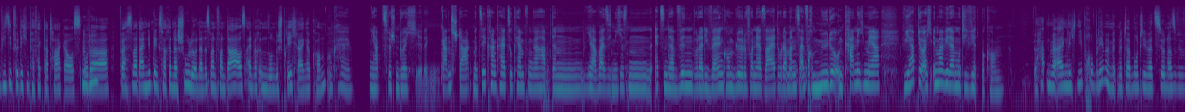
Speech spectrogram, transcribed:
wie sieht für dich ein perfekter Tag aus? Mhm. Oder was war dein Lieblingsfach in der Schule? Und dann ist man von da aus einfach in so ein Gespräch reingekommen. Okay. Ihr habt zwischendurch äh, ganz stark mit Seekrankheit zu kämpfen gehabt. Dann, ja, weiß ich nicht, ist ein ätzender Wind oder die Wellen kommen blöde von der Seite oder man ist einfach müde und kann nicht mehr. Wie habt ihr euch immer wieder motiviert bekommen? hatten wir eigentlich nie Probleme mit, mit der Motivation. Also wir,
